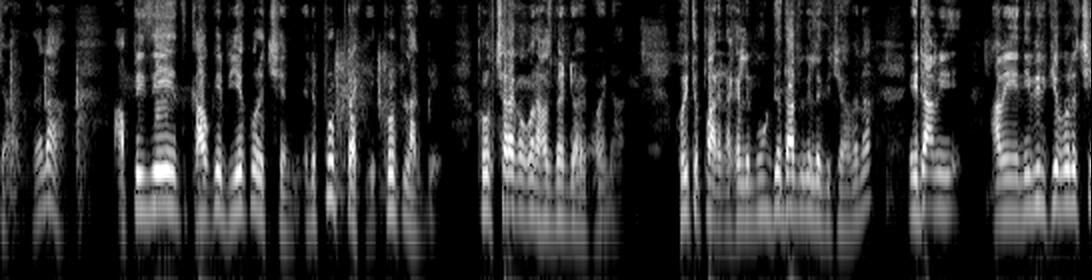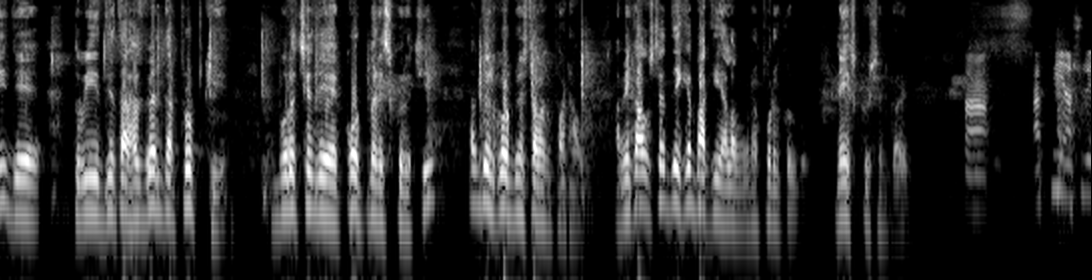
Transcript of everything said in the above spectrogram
চায়, তাই না? আপনি যে কাউকে বিয়ে করেছেন, এটা প্রুফটা কি? প্রুফ লাগবে। প্রুফ ছাড়া কখন হাজব্যান্ড ওয়াইফ হয় না। হইতে পারে না, খালি মুখ দিয়ে দাবি করলে কিছু হবে না। এটা আমি আমি নিবিড়কে বলেছি যে, তুমি যে তার হাজব্যান্ড তার প্রুফ কি? বলেছে যে কোর্ট ম্যারেজ করেছি আমি কোর্ট ম্যারেজটা আমাকে পাঠাও। আমি কাগজটা দেখে বাকি আলাপ আমরা পরে করব। নেক্সট কোয়েশ্চেন করেন। আপনি আসলে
